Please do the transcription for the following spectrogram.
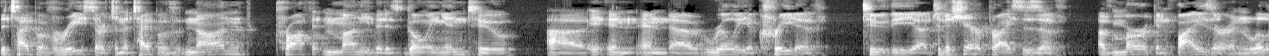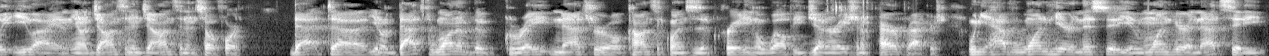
the type of research and the type of non-profit money that is going into uh, and, and uh, really accretive to the uh, to the share prices of of Merck and Pfizer and Lilly Eli and you know Johnson and Johnson and so forth. That uh, you know that's one of the great natural consequences of creating a wealthy generation of chiropractors. When you have one here in this city and one here in that city,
